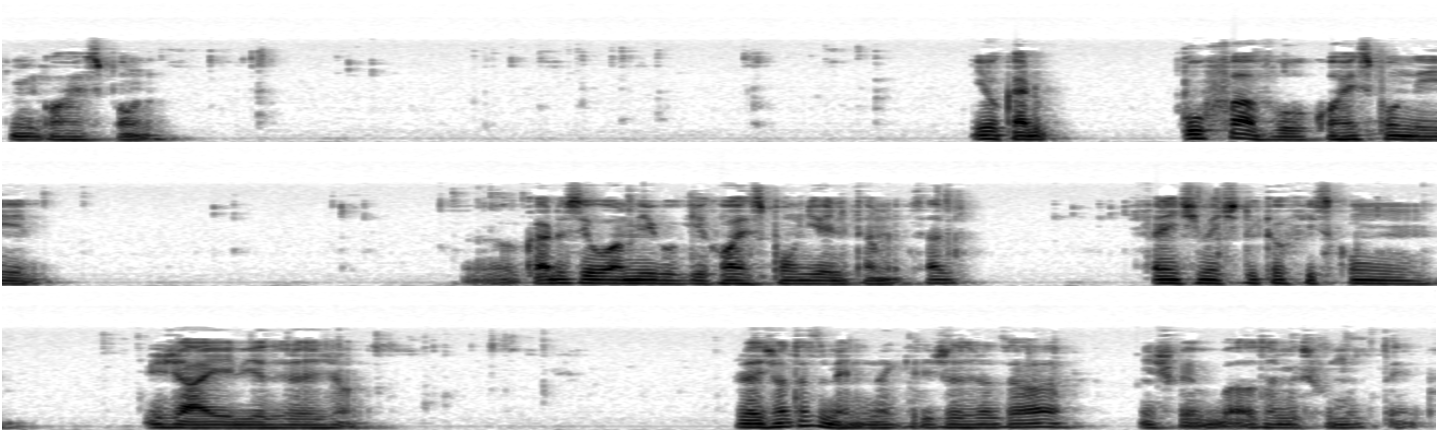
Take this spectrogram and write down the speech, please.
que me corresponda. E eu quero, por favor, corresponder ele. Eu quero ser o amigo que corresponde ele também, sabe? Diferentemente do que eu fiz com Jair e as Legiões. Já jantas menos, né? Que ele já janta. A gente foi os amigos por muito tempo.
